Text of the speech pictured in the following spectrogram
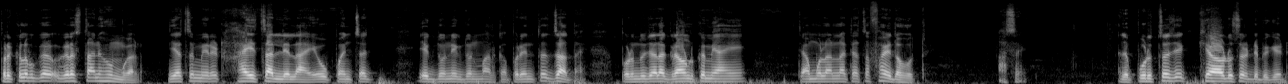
प्रकल्पग्रस्त आणि होमगार्ड. याचं मेरिट हाय चाललेलं आहे. ओपनच्या एक दोन एक दोन मार्कापर्यंत जात आहे. परंतु ज्याला ग्राउंड कमी आहे त्या मुलांना त्याचा फायदा होतो आहे असं आहे. आता पुढचं जे खेळाडू सर्टिफिकेट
